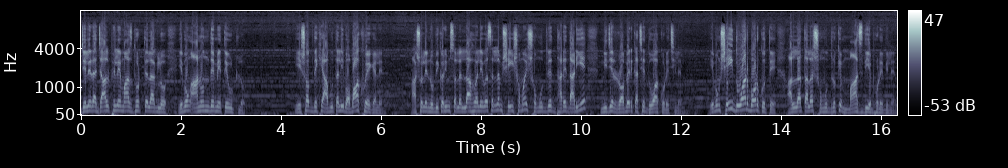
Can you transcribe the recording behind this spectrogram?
জেলেরা জাল ফেলে মাছ ধরতে লাগল এবং আনন্দে মেতে উঠল। এসব দেখে আবু তালিব অবাক হয়ে গেলেন। আসলে নবী করিম সাল্লাহ আলী ওয়াসাল্লাম সেই সময় সমুদ্রের ধারে দাঁড়িয়ে নিজের রবের কাছে দোয়া করেছিলেন এবং সেই দোয়ার বরকতে আল্লাহ তালা সমুদ্রকে মাছ দিয়ে ভরে দিলেন।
